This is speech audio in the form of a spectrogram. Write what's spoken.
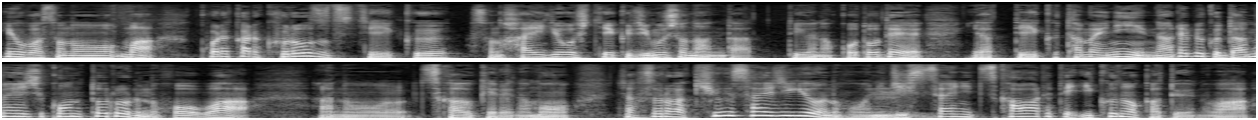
要はその、まあ、これからクローズしていく、その廃業していく事務所なんだっていうようなことでやっていくために、なるべくダメージコントロールの方は、あの、使うけれども、じゃあそれが救済事業の方に実際に使われていくのかというのは、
